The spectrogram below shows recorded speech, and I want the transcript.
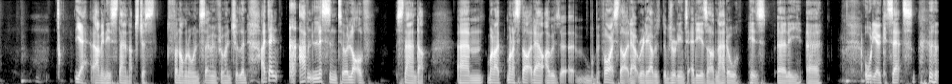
yeah, I mean, his stand-up's just phenomenal and so influential. And I don't, I haven't listened to a lot of stand-up. Um, when I when I started out, I was uh, before I started out. Really, I was I was really into Eddie Izzard, and I had all his early uh, audio cassettes that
